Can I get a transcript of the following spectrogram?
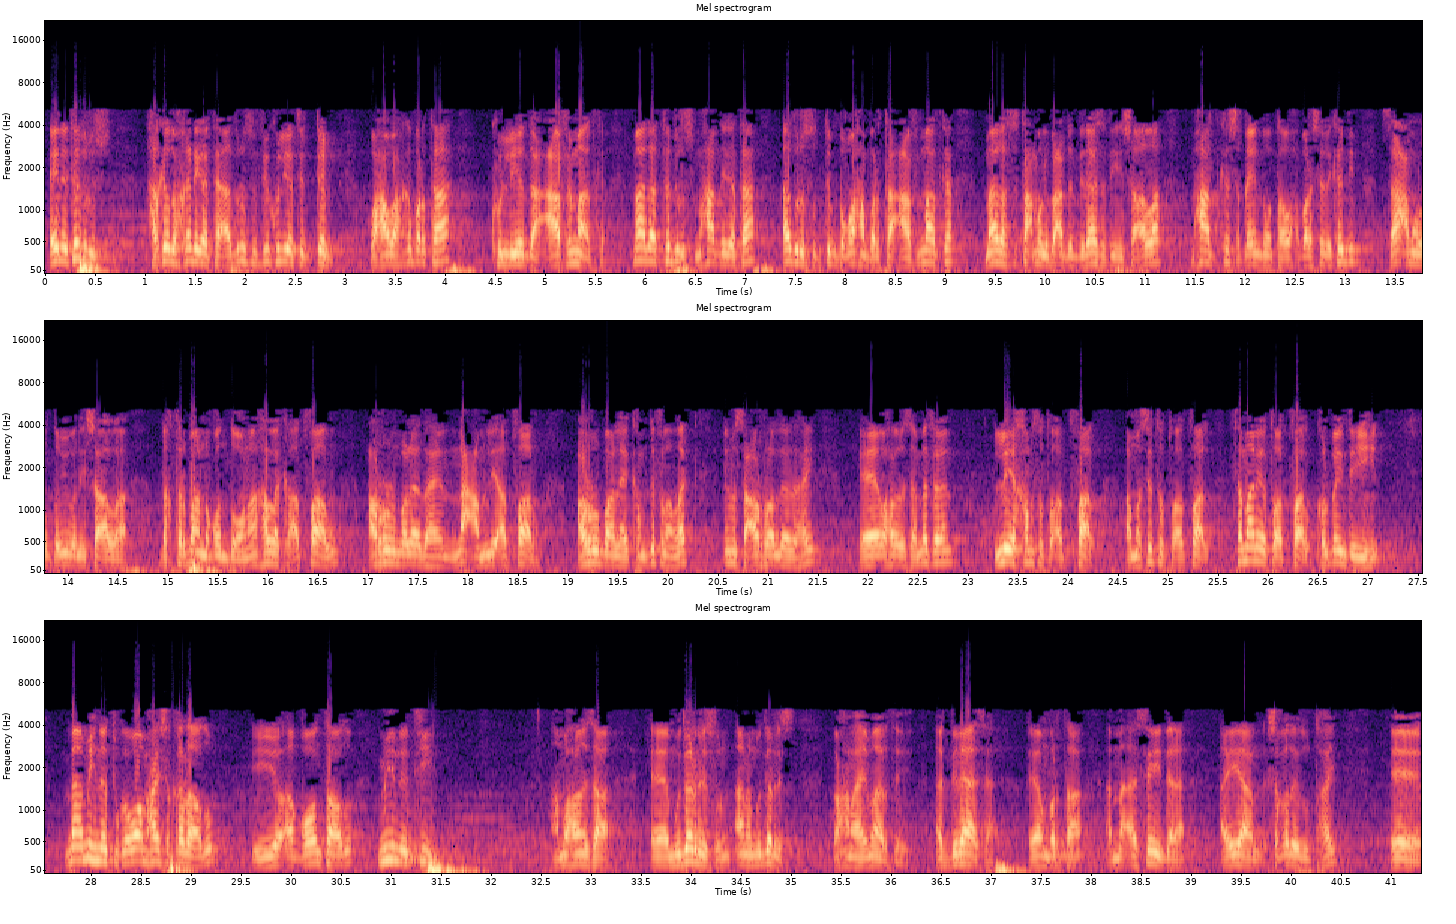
ayna tadrus halkeed wax ka dhigataa adrusu fi kuliyati tib. Waxaan wax ka bartaa kuliyadda caafimaadka. Maada tadrus maxaad dhigataa adrusu tibba waxaan bartaa caafimaadka. Maada satacmalu bacda diraasati in sha allah. Maxaad ka shaqayn doontaa waxbarashada kadib saacmalu tabiiban in sha allah. Dhakhtar baan noqon doonaa halaka atfaalun. Caruur ma leedahay nacam li atfaalun. Caruur baan leedahay kam diflan lak. Imise caruuraad leedahay waxaad odhaysaa maalan lii khamsatu atfaal ama sittatu atfaal amaaniyatu atfaal kolba intay yihiin. Maa mihnatuka waa maxay shaqadaadu iyo aqoontaadu mihnatii ama waxaad odhaysaa mudarisun ana mudaris waxaan ahay maaragtay addiraasa ayaan bartaa ama asaydala ayaan shaqadaydu tahay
